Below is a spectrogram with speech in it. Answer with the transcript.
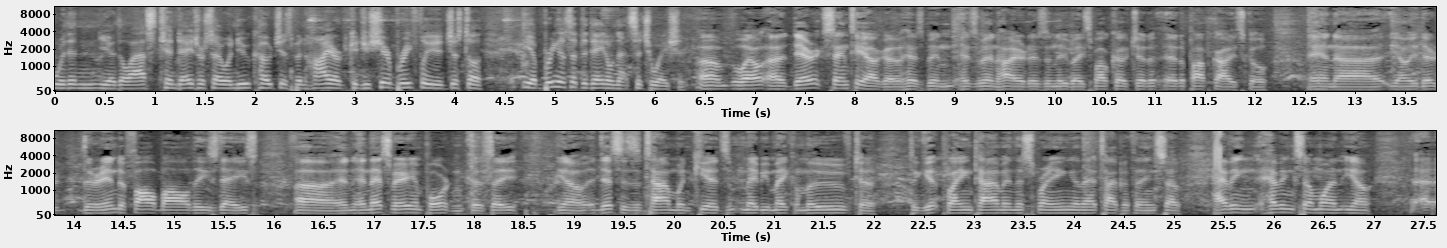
within you know the last ten days or so, a new coach has been hired. Could you share briefly just to you know, bring us up to date on that situation? Um, well, uh, Derek Santiago has been has been hired as a new baseball coach at a, at Apopka High School, and uh, you know they're they're into fall ball these days, uh, and and that's very important because they, you know, this is a time when kids maybe make a move to to get playing time in the spring and that type of thing. So having having someone, you know uh,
